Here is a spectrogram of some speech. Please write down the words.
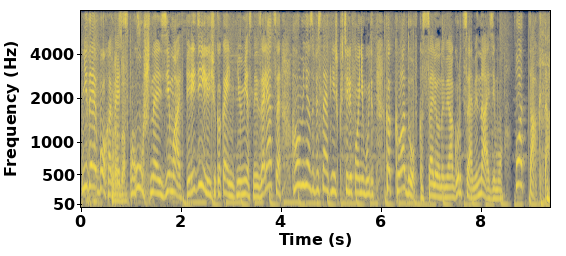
Не дай бог опять запас? скучная зима впереди или еще какая-нибудь неуместная изоляция, а у меня записная книжка в телефоне будет как кладовка с солеными огурцами на зиму. Вот так-то.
